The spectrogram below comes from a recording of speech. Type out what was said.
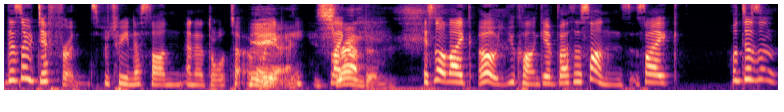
there's no difference between a son and a daughter yeah, yeah. really It's like random. it's not like oh you can't give birth to sons it's like well doesn't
